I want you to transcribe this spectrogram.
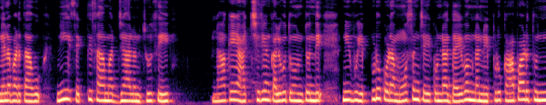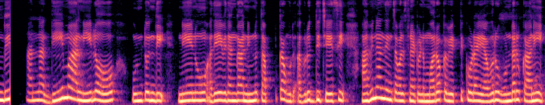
నిలబడతావు. నీ శక్తి సామర్థ్యాలను చూసి నాకే ఆశ్చర్యం కలుగుతూ ఉంటుంది. నీవు ఎప్పుడూ కూడా మోసం చేయకుండా దైవం నన్ను ఎప్పుడు కాపాడుతుంది అన్న ధీమా నీలో ఉంటుంది. నేను అదేవిధంగా నిన్ను తప్పక అభివృద్ధి చేసి అభినందించవలసినటువంటి మరొక వ్యక్తి కూడా ఎవరు ఉండరు. కానీ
